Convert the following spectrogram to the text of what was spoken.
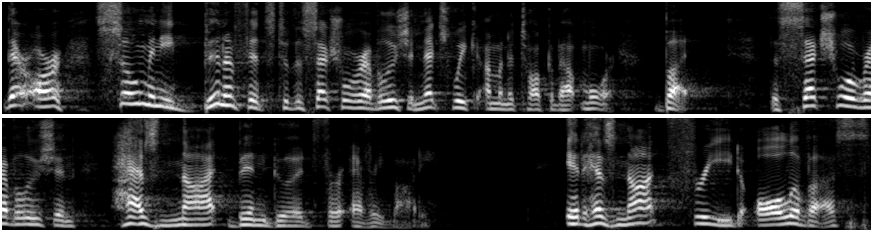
There are so many benefits to the sexual revolution. Next week, I'm going to talk about more. But the sexual revolution has not been good for everybody. It has not freed all of us,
